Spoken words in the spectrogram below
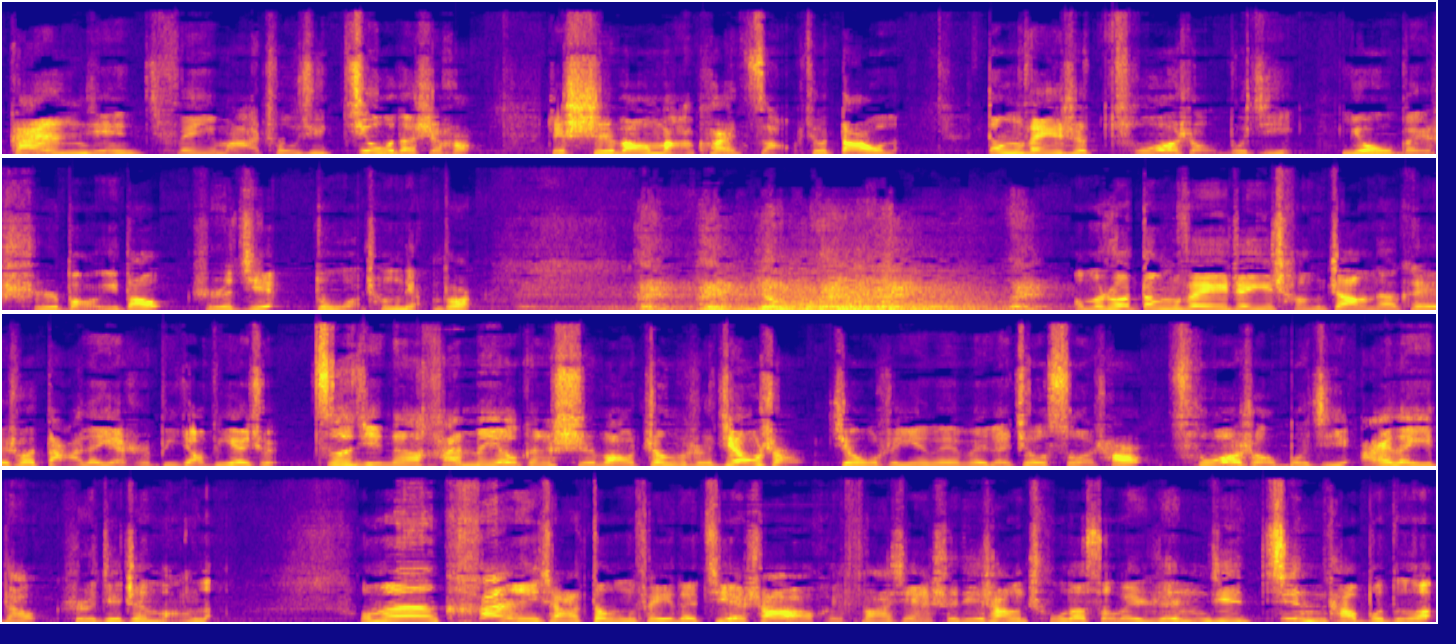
赶紧飞马出去救的时候，这石宝马快早就到了，邓飞是措手不及，又被石宝一刀直接剁成两段。我们说邓飞这一场仗呢，可以说打的也是比较憋屈，自己呢还没有跟石宝正式交手，就是因为为了救索超，措手不及，挨了一刀，直接阵亡了。我们看一下邓飞的介绍，会发现实际上除了所谓“人皆禁他不得”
